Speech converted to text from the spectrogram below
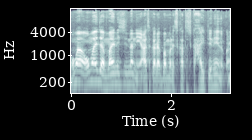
お前お前じゃあ毎日何朝から晩までスカートしか履いてねえのか。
